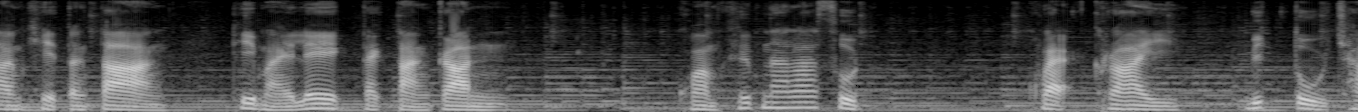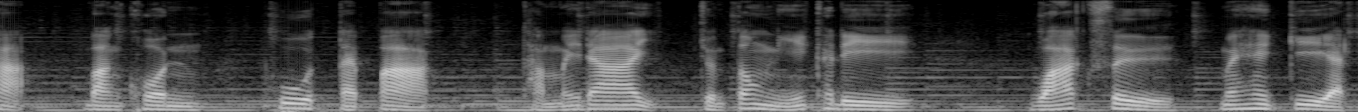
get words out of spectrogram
ตามเขตต่างๆ ที่หมายเลขแตกต่างกัน ความคืบหน้าล่าสุด แขวะใคร บิ๊กตู่ฉะ บางคน พูดแต่ปากทำไม่ได้จนต้องหนีคดีวากสื่อไม่ให้เกียรติ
